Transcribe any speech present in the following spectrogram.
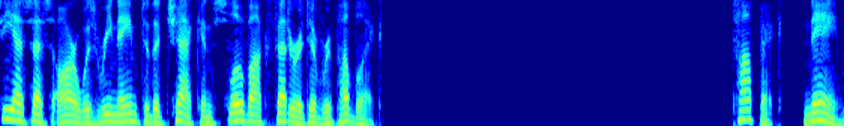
CSSR was renamed to the Czech and Slovak Federative Republic. Name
